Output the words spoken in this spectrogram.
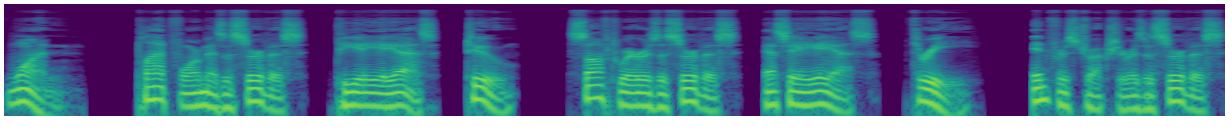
1. Platform as a Service, PaaS, 2. Software as a Service, SaaS, 3. Infrastructure as a Service,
